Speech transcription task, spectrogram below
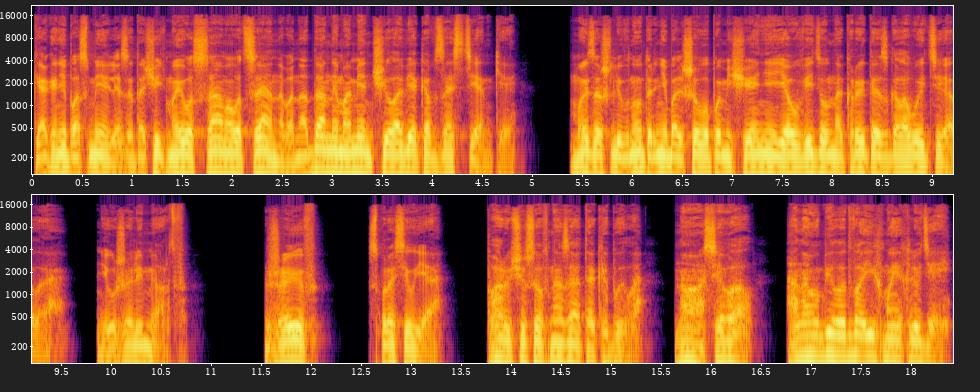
Как они посмели заточить моего самого ценного на данный момент человека в застенки? Мы зашли внутрь небольшого помещения, и я увидел накрытое с головой тело. Неужели мертв? «Жив?» – спросил я. «Пару часов назад так и было. Но, Севал, она убила двоих моих людей.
